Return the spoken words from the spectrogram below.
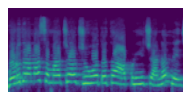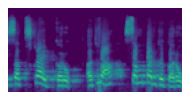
વડોદરાના સમાચાર જુઓ તથા આપણી ચેનલને સબસ્ક્રાઇબ કરો અથવા સંપર્ક કરો.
